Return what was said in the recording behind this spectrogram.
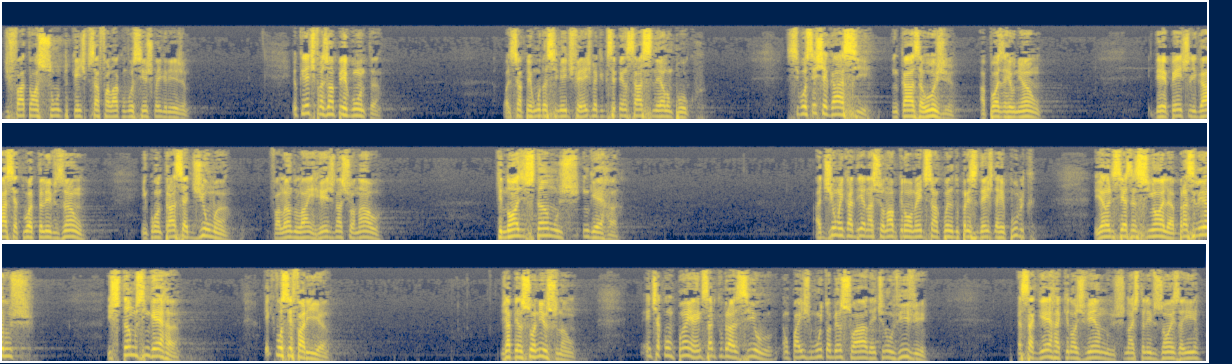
de fato, é um assunto que a gente precisa falar com vocês, com a igreja. Eu queria te fazer uma pergunta. Pode ser uma pergunta assim meio diferente, mas eu queria que você pensasse nela um pouco. Se você chegasse em casa hoje, após a reunião, de repente ligasse a tua televisão, encontrasse a Dilma falando lá em rede nacional que nós estamos em guerra. A Dilma em cadeia nacional, porque normalmente isso é uma coisa do presidente da República, e ela dissesse assim: Olha, brasileiros, estamos em guerra. O que, que você faria? Já pensou nisso? Não. A gente acompanha, a gente sabe que o Brasil é um país muito abençoado, a gente não vive essa guerra que nós vemos nas televisões aí.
